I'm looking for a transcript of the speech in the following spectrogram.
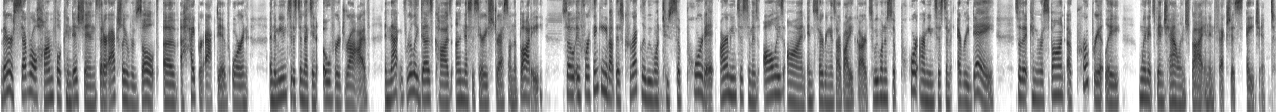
there are several harmful conditions that are actually a result of a hyperactive or an, an immune system that's in overdrive. And that really does cause unnecessary stress on the body. So, if we're thinking about this correctly, we want to support it. Our immune system is always on and serving as our bodyguard. So, we want to support our immune system every day so that it can respond appropriately when it's been challenged by an infectious agent.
